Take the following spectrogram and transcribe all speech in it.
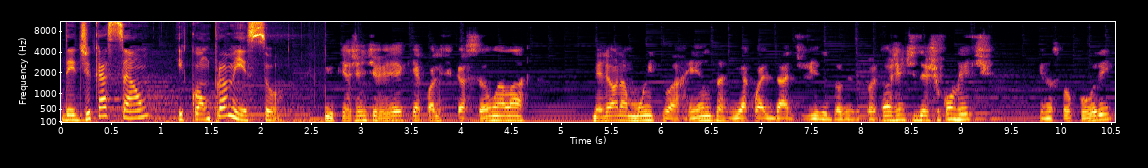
dedicação e compromisso. O que a gente vê é que a qualificação ela melhora muito a renda e a qualidade de vida do agricultor. Então a gente deixa o convite que nos procurem,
